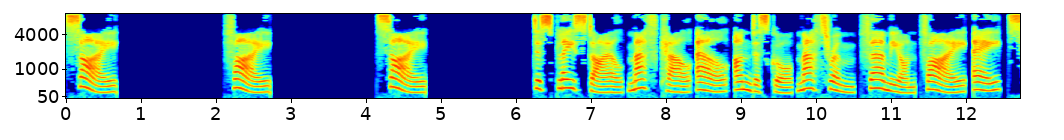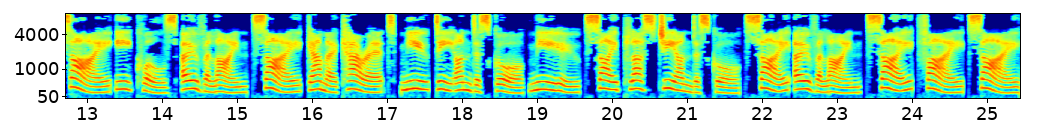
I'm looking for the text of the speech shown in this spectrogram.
psi phi psi display style mathcal L underscore mathrm fermion phi a psi equals overline psi gamma caret mu d underscore mu psi plus g underscore psi overline psi phi psi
